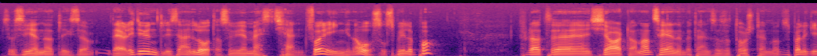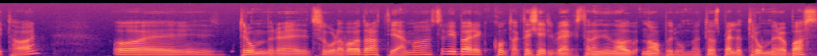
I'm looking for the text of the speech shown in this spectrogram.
Så sier han at liksom Det er jo litt underlig, så er den låta som vi er mest kjent for, ingen av oss som spiller på. For at uh, Kjartan hadde scenebetegnelse, så Torstein måtte spille gitar. Og uh, trommer Sola var dratt hjem, og så vi bare kontakta Kjetil Bjerkstrand i naborommet til å spille trommer og bass.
